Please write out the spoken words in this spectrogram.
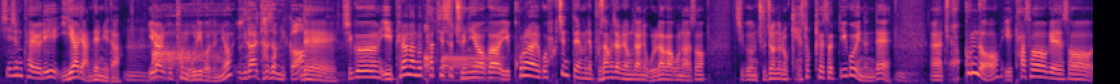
시즌 타율이 2할이 안 됩니다. 음. 1할 9푼 아, 5리거든요. 1할 타자입니까? 네. 지금 이 페르난도 타티스 주니어가 이 코로나19 확진 때문에 부상자 명단에 올라가고 나서 지금 주전으로 계속해서 뛰고 있는데 음. 조금 더 이 타석에서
